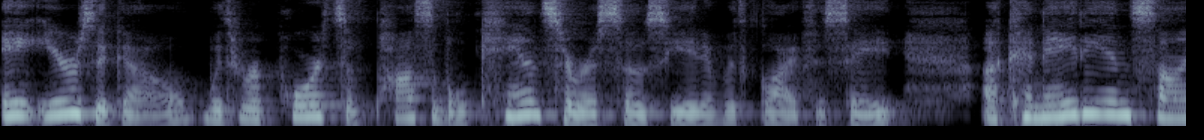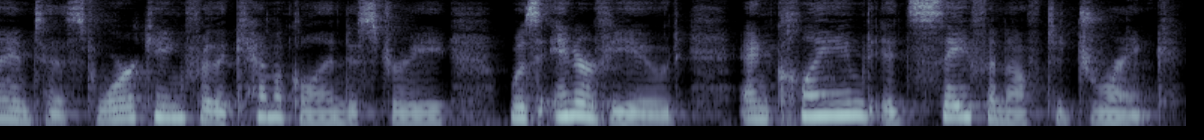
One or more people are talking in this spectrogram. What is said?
eight years ago, with reports of possible cancer associated with glyphosate, a Canadian scientist working for the chemical industry was interviewed and claimed it's safe enough to drink.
